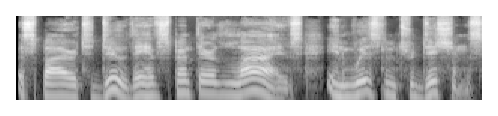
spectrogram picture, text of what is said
aspire to do. They have spent their lives in wisdom traditions,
